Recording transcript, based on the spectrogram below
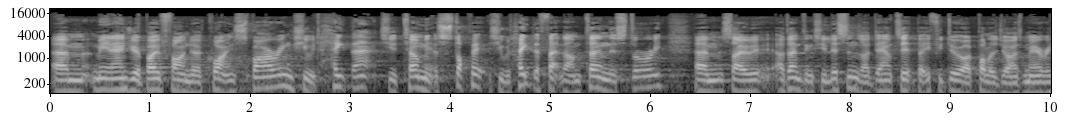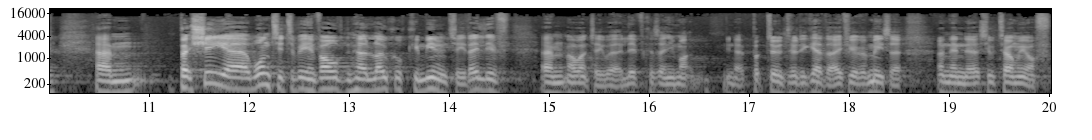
Um, me and Andrea both find her quite inspiring. She would hate that. She would tell me to stop it. She would hate the fact that I'm telling this story. Um, so I don't think she listens. I doubt it. But if you do, I apologise, Mary. Um, but she uh, wanted to be involved in her local community. They live, um, I won't tell you where they live because then you might you know, put two and two together if you ever meet her, and then uh, she'll tell me off.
